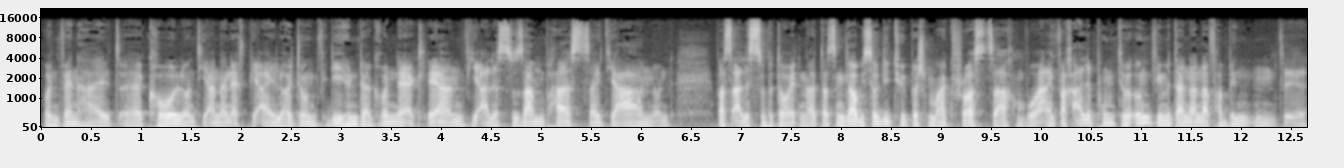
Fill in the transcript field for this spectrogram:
Und wenn halt äh, Cole und die anderen FBI-Leute irgendwie die Hintergründe erklären, wie alles zusammenpasst seit Jahren und was alles zu bedeuten hat. Das sind, glaube ich, so die typischen Mark Frost-Sachen, wo er einfach alle Punkte irgendwie miteinander verbinden will.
